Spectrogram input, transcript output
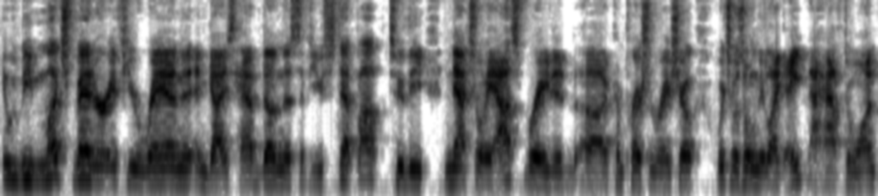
it would be much better if you ran, and guys have done this, if you step up to the naturally aspirated uh, compression ratio, which was only like eight and a half to one.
